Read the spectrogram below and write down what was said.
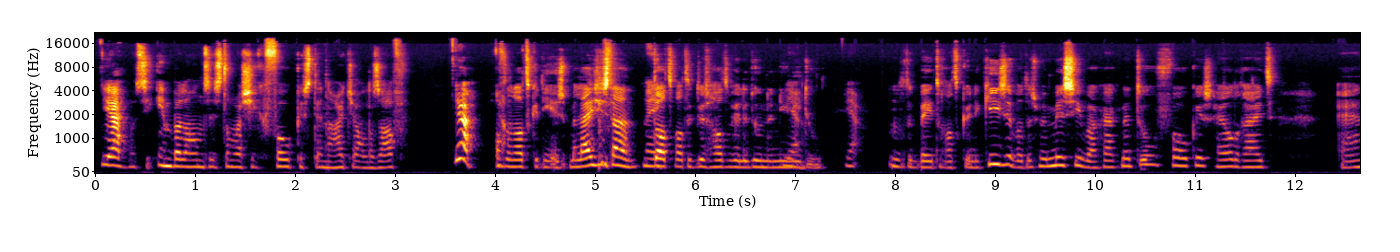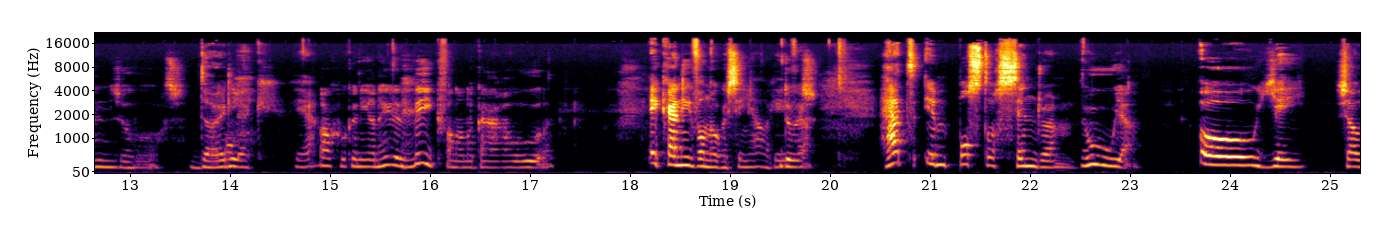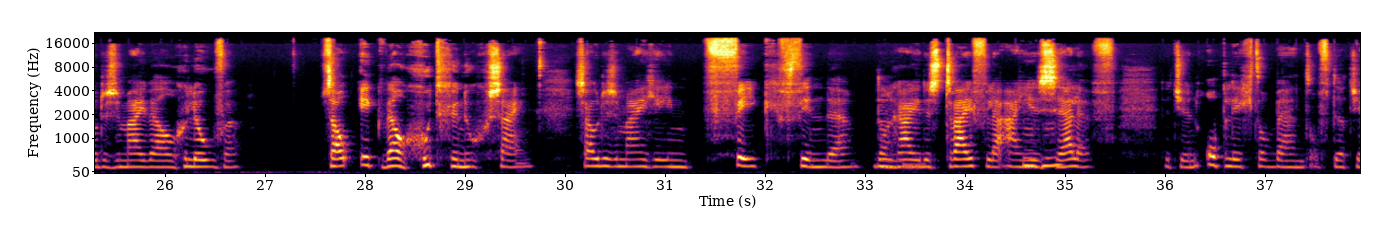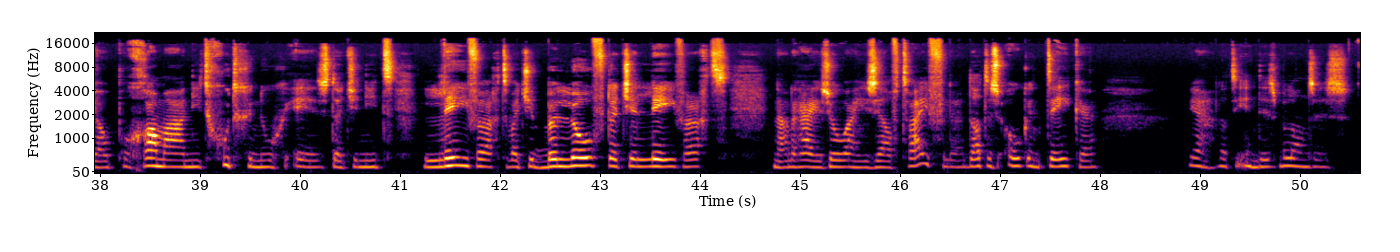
Ja, als die in balans is, dan was je gefocust en dan had je alles af. Ja, of dan had ik het niet eens op mijn lijstje staan. Nee. Dat wat ik dus had willen doen en nu Ja. niet doe. Ja. Omdat ik beter had kunnen kiezen. Wat is mijn missie? Waar ga ik naartoe? Focus, helderheid. Enzovoort. Duidelijk. Ja. Ach, we kunnen hier een hele week van aan elkaar horen. Ik ga in ieder geval nog een signaal geven. Eens. Het imposter syndrome. Oeh, ja. Oh jee, zouden ze mij wel geloven? Zou ik wel goed genoeg zijn? Zouden ze mij geen fake vinden? Dan ga je dus twijfelen aan Mhm. jezelf. Dat je een oplichter bent of dat jouw programma niet goed genoeg is. Dat je niet levert wat je belooft dat je levert. Nou, dan ga je zo aan jezelf twijfelen. Dat is ook een teken ja, dat die in disbalans is.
